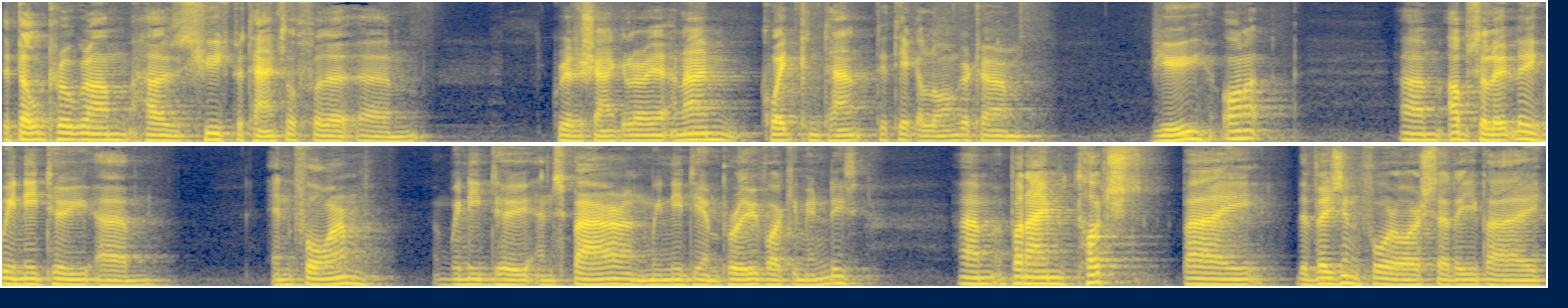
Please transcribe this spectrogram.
the build program has huge potential for the um, Greater Shankill area, and I'm quite content to take a longer term view on it. Um, absolutely, we need to um, inform, and we need to inspire, and we need to improve our communities. Um, but I'm touched by the vision for our city by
